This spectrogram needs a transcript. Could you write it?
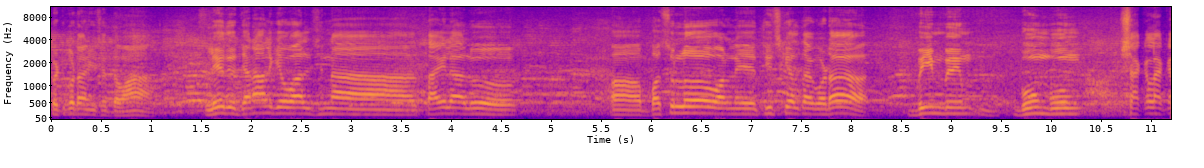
పెట్టుకోవడానికి సిద్ధమా? లేదు జనాలకి ఇవ్వాల్సిన తాయిలాలు ఆ, బస్సుల్లో వాళ్ళని తీసుకెళ్తా కూడా Bheem Bheem boom boom shakalaka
